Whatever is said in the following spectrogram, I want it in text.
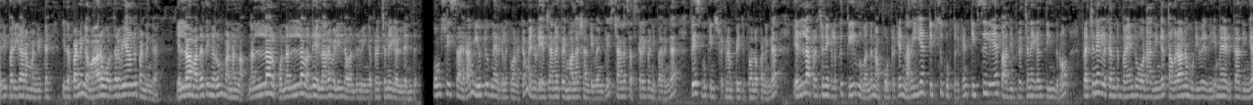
எரி பரிகாரம் பண்ணிட்டு? இதை பண்ணுங்க. வாரம் ஒரு தடவையாவது பண்ணுங்க. எல்லா மதத்தினரும் பண்ணலாம். நல்லா இருக்கும். நல்லா வந்து எல்லாரும் வெளியில வந்துருவீங்க பிரச்சனைகள்ல இருந்து. ஓம் ஸ்ரீ சாய்ராம். யூடியூப் நேர்களுக்கு வணக்கம். என்னுடைய சேனல் பேர் மாலா சாண்டி வேன் பிளேஸ் சேனலை சப்ஸ்கிரைப் பண்ணி பாருங்க. ஃபேஸ்புக் இன்ஸ்டாகிராம் பேஜ் ஃபாலோ பண்ணுங்க. எல்லா பிரச்சனைகளுக்கும் தீர்வு வந்து நான் போட்டிருக்கேன். நிறைய டிப்ஸ் கொடுத்துருக்கேன். டிப்ஸ்லயே பாதி பிரச்சனைகள் தீந்துரும். பிரச்சனைகளுக்கு வந்து பயந்து ஓடாதீங்க. தவறான முடிவு எதையுமே எடுக்காதீங்க.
